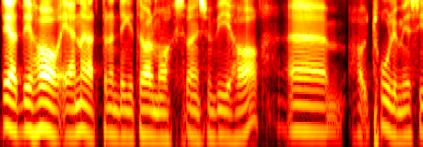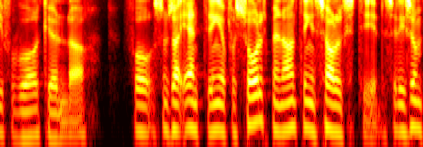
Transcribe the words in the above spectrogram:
det at vi har enerett på den digitale markedsføringen som vi har, uh, har utrolig mye å si for våre kunder. For som sagt, Én ting er å få solgt, men en annen ting er salgstid. Så liksom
